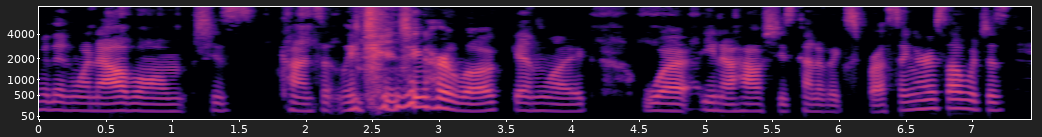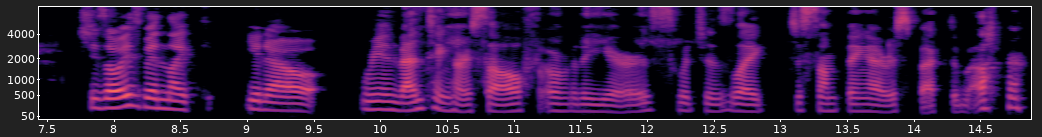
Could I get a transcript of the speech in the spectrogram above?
within one album, she's constantly changing her look and like what, you know, how she's kind of expressing herself, which is, she's always been like, you know, reinventing herself over the years, which is like just something I respect about her.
